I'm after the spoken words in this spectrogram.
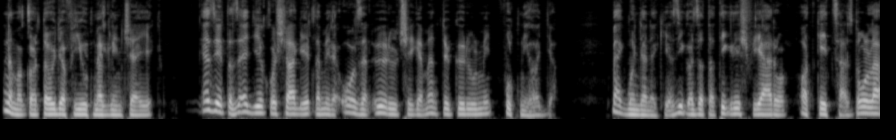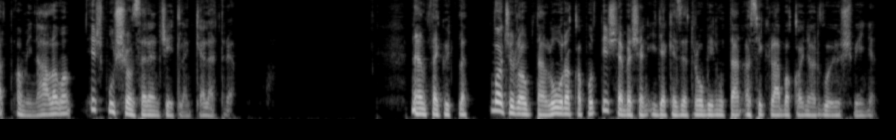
Nem akarta, hogy a fiút meglincseljék. Ezért az egygyilkosságért, amire Olzen őrültsége mentőkörülmény, futni hagyja. Megmondja neki az igazat a tigris fiáról, ad 200 dollárt, ami nála van, és fusson szerencsétlen keletre. Nem feküdt le. Vacsora után lóra kapott, és sebesen igyekezett Robin után a sziklába kanyargó ösvényen.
